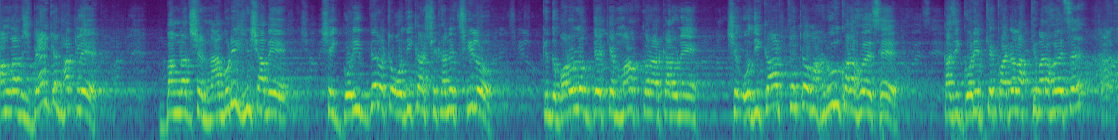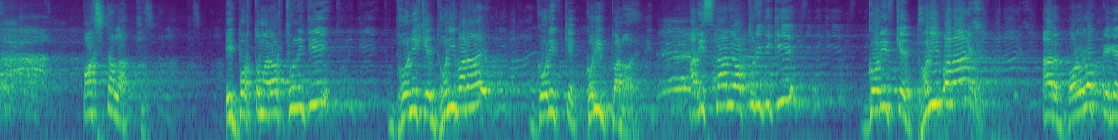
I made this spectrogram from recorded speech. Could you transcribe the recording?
বাংলাদেশ ব্যাংকে থাকলে, বাংলাদেশের নাগরিক হিসাবে সেই গরিবদের একটা অধিকার সেখানে ছিল। কিন্তু বড় লোকদেরকে মাফ করার কারণে সে অধিকার থেকেও মাহরুম করা হয়েছে। কাজী গরিবকে কয়টা লাথি মারা হয়েছে? পাঁচটা লাথি। এই বর্তমান অর্থনীতি ধনীকে ধনী বানায়, গরিবকে গরিব বানায়। আর ইসলামী অর্থনীতি কি? গরিবকে ধনী বানায় আর বড়লোককে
